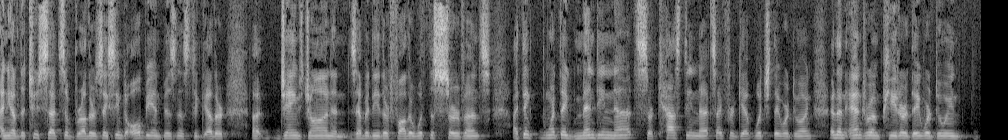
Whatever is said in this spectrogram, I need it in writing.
and you have the two sets of brothers. They seem to all be in business together. Uh, James, John, and Zebedee, their father, with the servants. I think, weren't they mending nets or casting nets? I forget which they were doing. And then Andrew and Peter, they were doing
